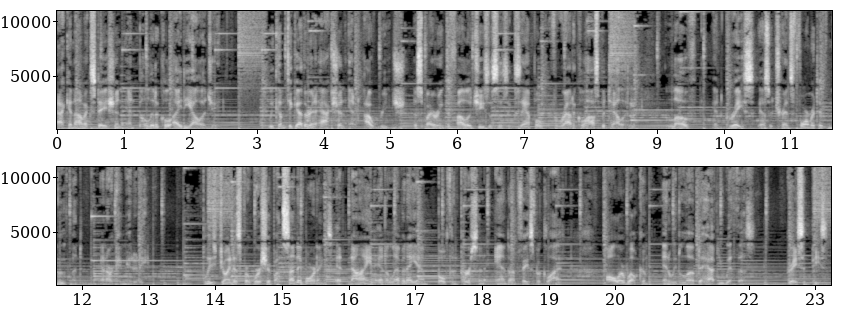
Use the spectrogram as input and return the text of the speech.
economic station, and political ideology. We come together in action and outreach, aspiring to follow Jesus' example for radical hospitality, love, and grace as a transformative movement in our community. Please join us for worship on Sunday mornings at 9 and 11 a.m., both in person and on Facebook Live. All are welcome, and we'd love to have you with us. Grace and peace.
